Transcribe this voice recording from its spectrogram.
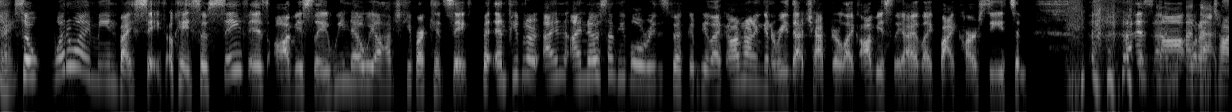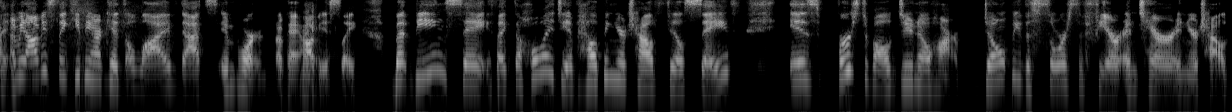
right. so what do i mean by safe okay so safe is obviously we know we all have to keep our kids safe but and people are i, I know some people will read this book and be like oh, i'm not even going to read that chapter like obviously i like buy car seats and that is not, not what i'm talking safe. i mean obviously keeping our kids alive that's important okay right. obviously but being safe like the whole idea of helping your child feel safe is first of all do no harm don't be the source of fear and terror in your child.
